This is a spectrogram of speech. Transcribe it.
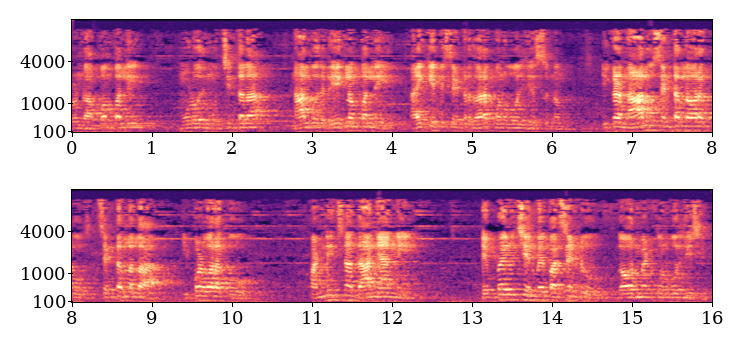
రెండు అప్పంపల్లి మూడోది ముచ్చింతల నాలుగోది రేకులంపల్లి ఐకేపీ సెంటర్ ద్వారా కొనుగోలు చేస్తున్నాం. ఇక్కడ నాలుగు సెంటర్ల వరకు సెంటర్లలో ఇప్పటి వరకు పండించిన ధాన్యాన్ని డెబ్బై నుంచి ఎనభై పర్సెంట్ గవర్నమెంట్ కొనుగోలు చేసింది.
